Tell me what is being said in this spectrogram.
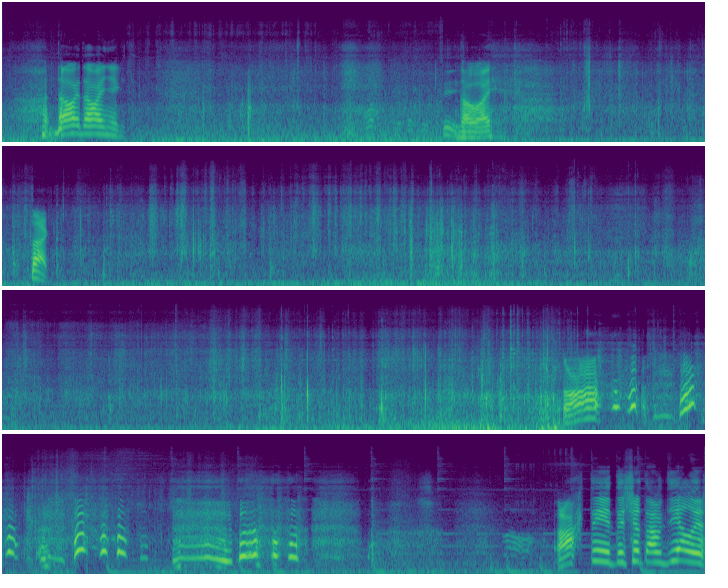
Давай, давай, Никит. Давай. Так. Ах ты, ты что там делаешь?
